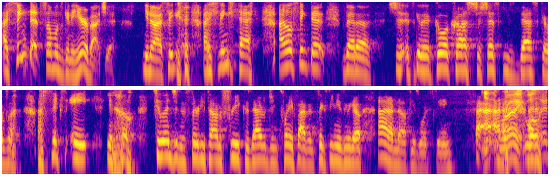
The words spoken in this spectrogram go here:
i think that someone's going to hear about you you know i think i think that i don't think that that uh it's going to go across Krzyzewski's desk of a, a six eight, you know, 230 pound freak who's averaging 25 and 16. He's going to go, I don't know if he's worth seeing. Yeah, right. Well,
